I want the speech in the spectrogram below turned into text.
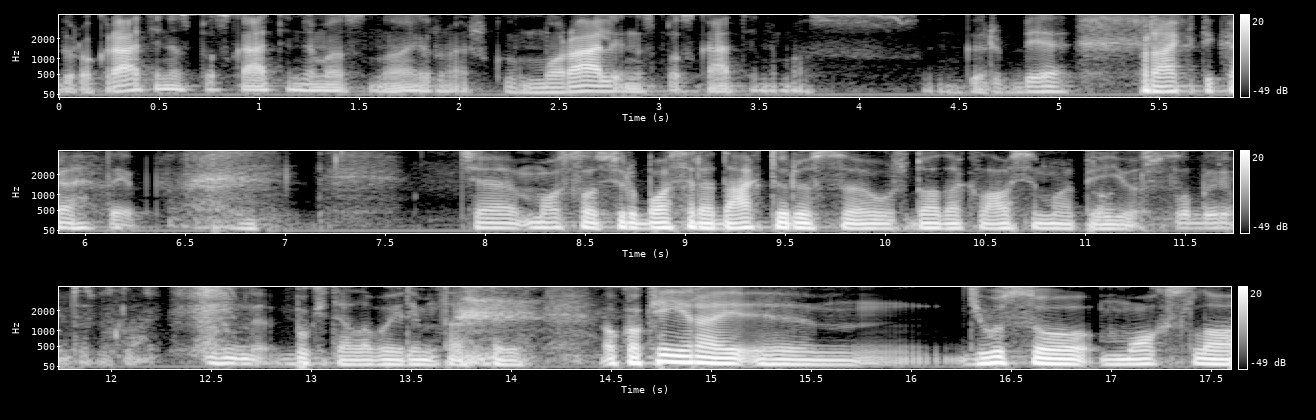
biurokratinis paskatinimas, na ir aišku, moralinis paskatinimas, garbė. Praktika. Taip. Čia mokslo sriubos redaktorius e, užduoda klausimą apie jūs. Labai rimtas bus klausimas. Būkite labai rimtas. Tai. O kokia yra jūsų mokslo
